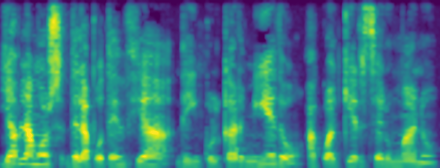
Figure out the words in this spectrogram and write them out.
Ya hablamos de la potencia de inculcar miedo a cualquier ser humano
